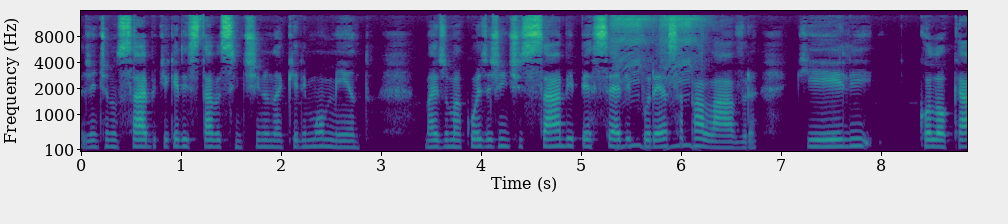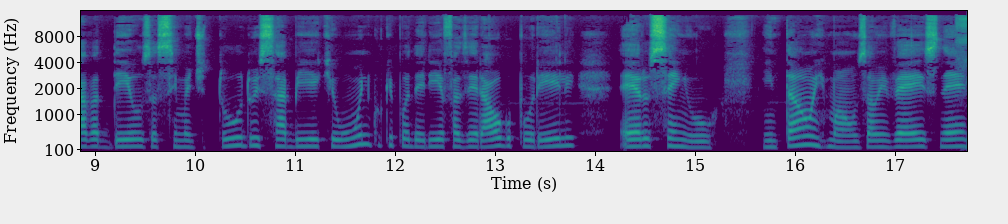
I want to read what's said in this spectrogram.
A gente não sabe o que, que ele estava sentindo naquele momento, mas uma coisa a gente sabe e percebe por essa palavra, que ele colocava Deus acima de tudo e sabia que o único que poderia fazer algo por ele era o Senhor. Então, irmãos, ao invés né,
